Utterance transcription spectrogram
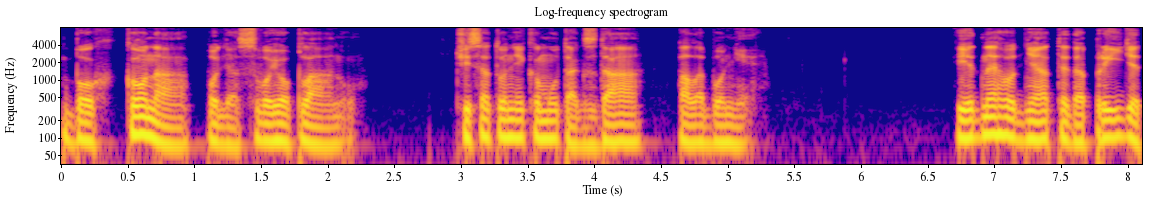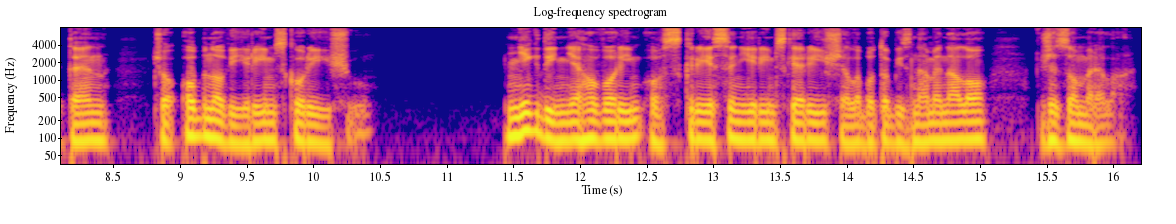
Boh koná podľa svojho plánu. Či sa to niekomu tak zdá, alebo nie. Jedného dňa teda príde ten, čo obnoví rímsku ríšu. Nikdy nehovorím o vzkriesení rímskej ríše, lebo to by znamenalo, že zomrela.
